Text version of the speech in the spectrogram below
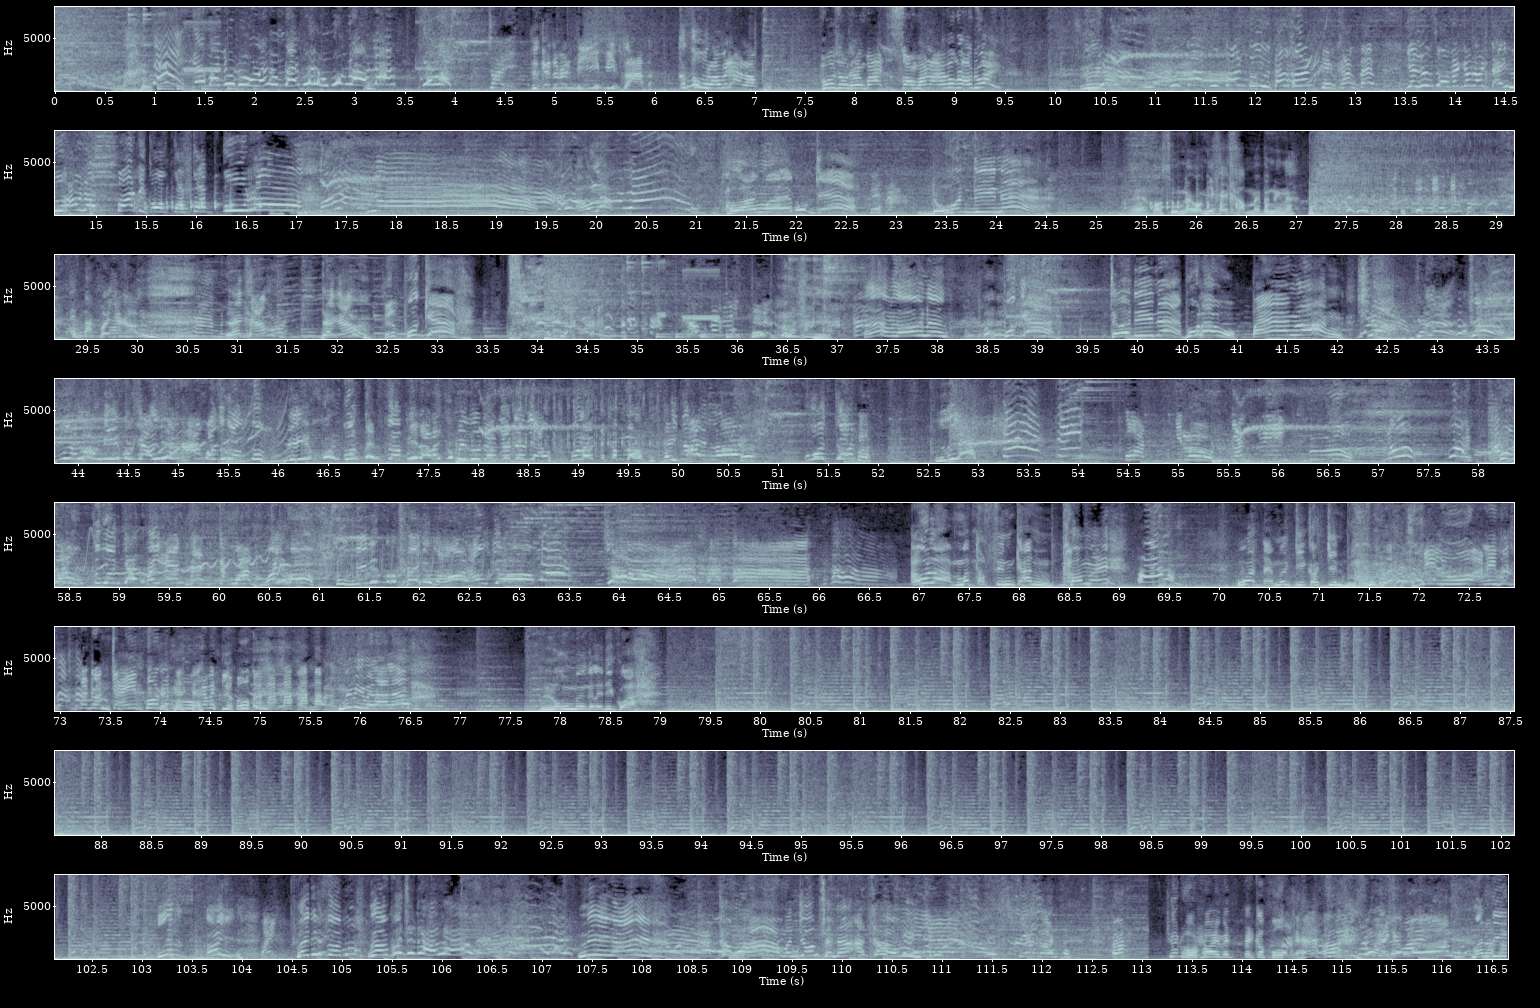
ใช่อย่ามาดูถูกและทำร้ายเพื่อนของพวกเรานะอย่าใช่ ถึงแกจะเป็นผีปีศาจอะก็สู้เราไม่ได้หรอกผู้ชมทางบ้านส่งพลังให้พวกเราด้วย ผู้บ้านผู้บ้านที่อยู่ตั้งเฮิร์นเปลี่ยนข้างแป๊บอย่าลืมส่งเป็นกำลังใจฮือเฮาเลยฟาดอีกออกกอบกอบกูรอ พวกแก โดนดีแน่ไหนขอซูมหน่อยว่ามีใครขำไหมแป๊บนึงนะ ไอ้บักข้างหน้ามันอย่าขำอย่าขำพวกแกห้ามสองหนึ่ง พวกแก เจอดีแน่พวกเราแปลงร่างเชื่อเชื่อเชื่อเมื่อโลกนี้ต้องการเรียกหาความสงบสุขมีคนบนเต้นเสิร์ฟพี่อะไรก็ไม่รู้เดี๋ยวเดี๋ยวเดี๋ยวเดี๋ยวพวกเราจะกำลังให้ได้เลย โอ้จนเล็ดปอดกิโลกันกรีนบูลูกพวกพวกเรากระบวนการไฮเอ็นแห่งจักรวาลไวโฮพรุ่งนี้นี่ต้องใช้หรอเอาโยย่าเอาล่ะ มาตัดสินกันพร้อมไหมพร้อมว่าแต่เมื่อกี้ก็กินบูแล้วไม่รู้อะไรมันระดนใจพูดนะบูก็ไม่รู้ ไม่มีเวลาแล้ว ลงมือกันเลยดีกว่า เล่นเอ้ยในที่สุดเราก็ชนะแล้ว นี่ไงธรรมะมันยอมชนะอาธรรมเชื่อก่อนชุดหัวทอยเป็นเป็นกระโปรงเลยฮะเป็นกระโปรงมันดี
